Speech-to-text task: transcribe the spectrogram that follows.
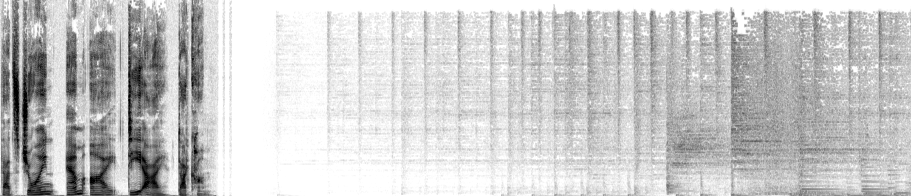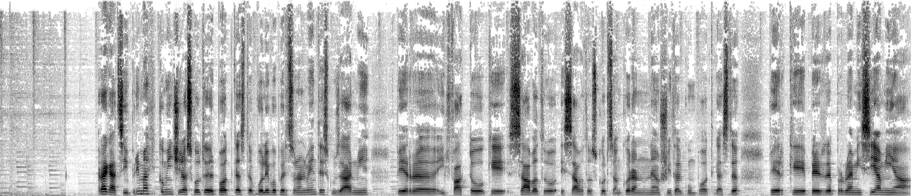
That's joinmidi.com. Ragazzi, prima che cominci l'ascolto del podcast, volevo personalmente scusarmi per eh, il fatto che sabato e sabato scorso ancora non è uscito alcun podcast perché per problemi sia mia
